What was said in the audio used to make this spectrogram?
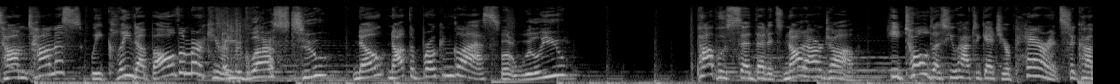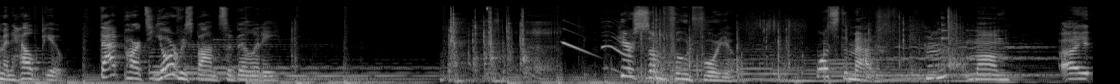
Tom Thomas, we cleaned up all the mercury. And the glass, too? No, not the broken glass. But will you? Papus said that it's not our job. He told us you have to get your parents to come and help you. That part's your responsibility. Here's some food for you. What's the matter? Hmm? Mom, I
